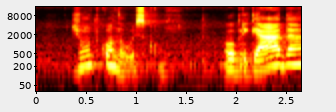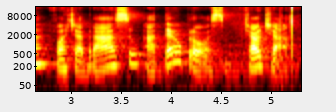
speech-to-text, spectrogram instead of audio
junto conosco. Obrigada, forte abraço, até o próximo. Tchau, tchau.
